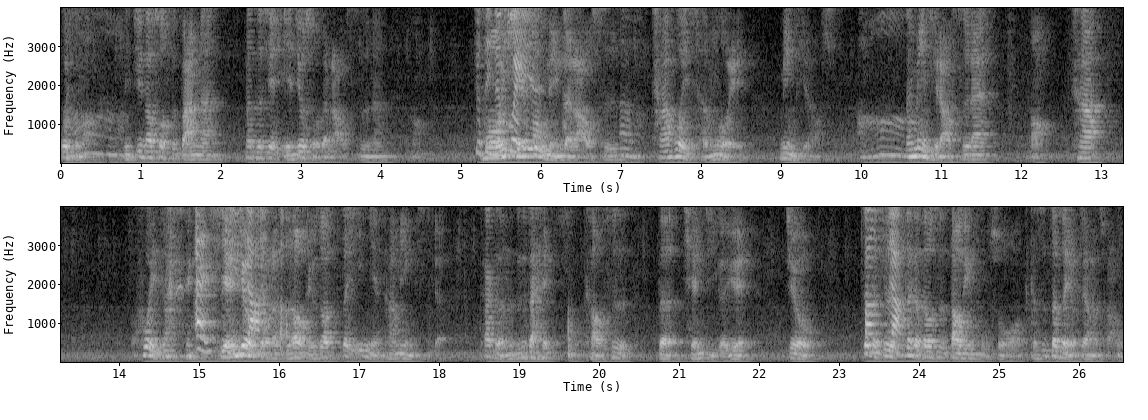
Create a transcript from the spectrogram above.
为什么？你进到硕士班呢？那这些研究所的老师呢？哦，就是某一些著名的老师，他会成为命题老师。哦，那命题老师呢？哦，他会在研究所的时候，比如说这一年他命题的，他可能是在考试的前几个月就这个是这个都是道听途说，可是真的有这样的传闻，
